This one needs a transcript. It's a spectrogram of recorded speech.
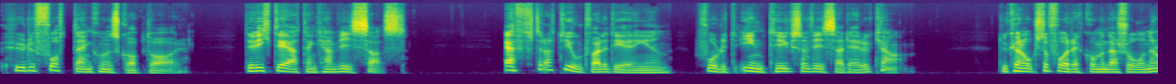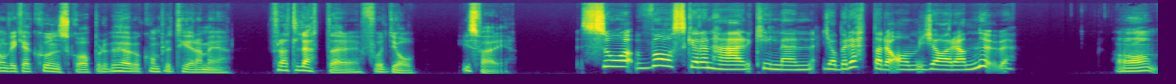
hur du fått den kunskap du har. Det viktiga är att den kan visas. Efter att du gjort valideringen får du ett intyg som visar det du kan. Du kan också få rekommendationer om vilka kunskaper du behöver komplettera med för att lättare få ett jobb i Sverige. Så vad ska den här killen jag berättade om göra nu? Ja,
